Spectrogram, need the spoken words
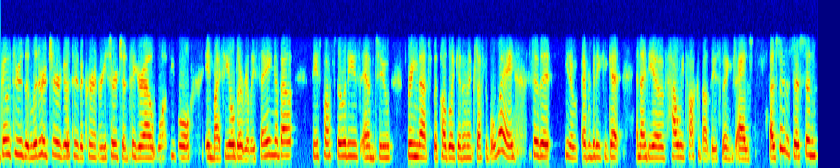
go through the literature, go through the current research, and figure out what people in my field are really saying about these possibilities, and to bring that to the public in an accessible way, so that you know everybody could get an idea of how we talk about these things as as physicists. And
